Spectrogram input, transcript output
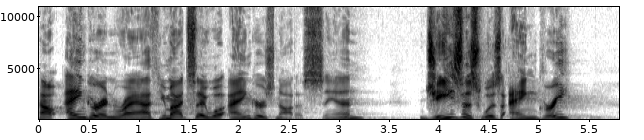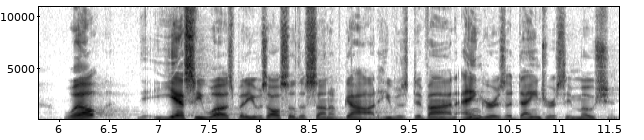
Now, anger and wrath, you might say, well, anger's not a sin. Jesus was angry. Well, yes, he was, but he was also the Son of God. He was divine. Anger is a dangerous emotion.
